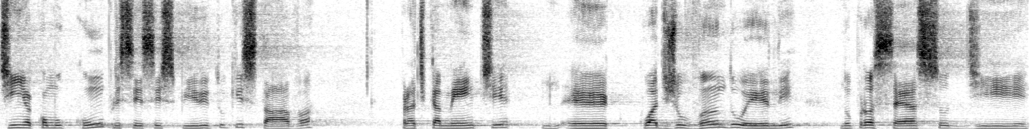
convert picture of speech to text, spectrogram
tinha como cúmplice esse espírito que estava praticamente é, coadjuvando ele no processo de,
